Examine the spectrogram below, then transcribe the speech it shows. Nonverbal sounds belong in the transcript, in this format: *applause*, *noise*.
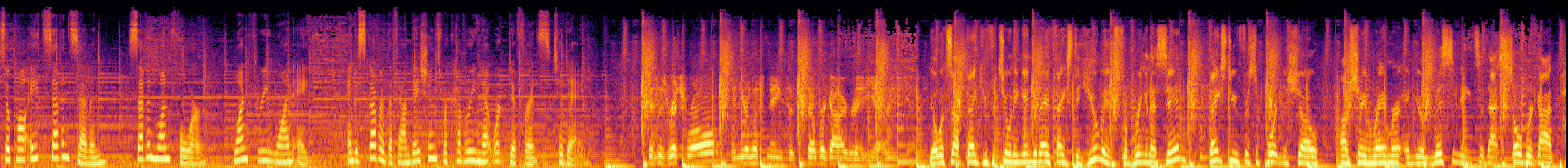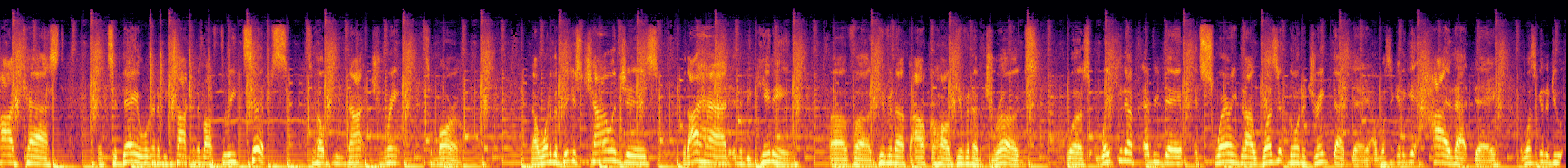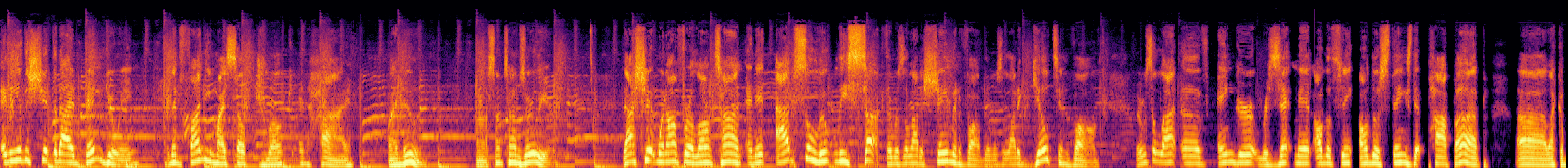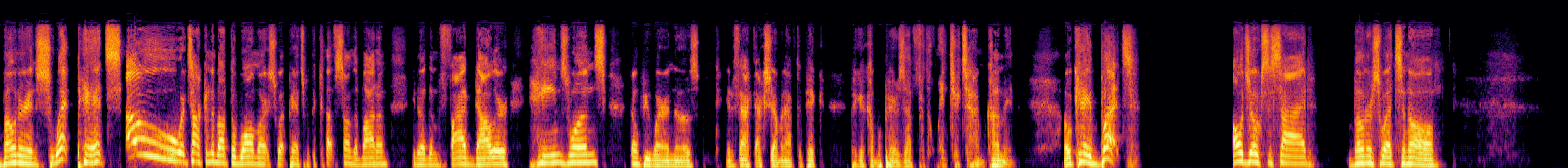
so call 877 714 1318 and discover the Foundations Recovery Network difference today. This is Rich Roll, and you're listening to Sober Guy Radio. Yo, what's up? Thank you for tuning in today. Thanks to humans for bringing us in. Thanks to you for supporting the show. I'm Shane Ramey, and you're listening to that Sober Guy podcast. And today we're going to be talking about three tips to help you not drink tomorrow. Now, one of the biggest challenges that I had in the beginning of uh, giving up alcohol, giving up drugs, was waking up every day and swearing that I wasn't going to drink that day. I wasn't going to get high that day. I wasn't going to do any of the shit that I had been doing. And then finding myself drunk and high by noon, uh, sometimes earlier. That shit went on for a long time and it absolutely sucked. There was a lot of shame involved, there was a lot of guilt involved. There was a lot of anger, resentment, all the thing, all those things that pop up uh, like a boner in sweatpants. Oh, we're talking about the Walmart sweatpants with the cuffs on the bottom. You know, them $5 Hanes ones. Don't be wearing those. In fact, actually, I'm going to have to pick, pick a couple pairs up for the winter time coming. Okay, but all jokes aside, boner sweats and all,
